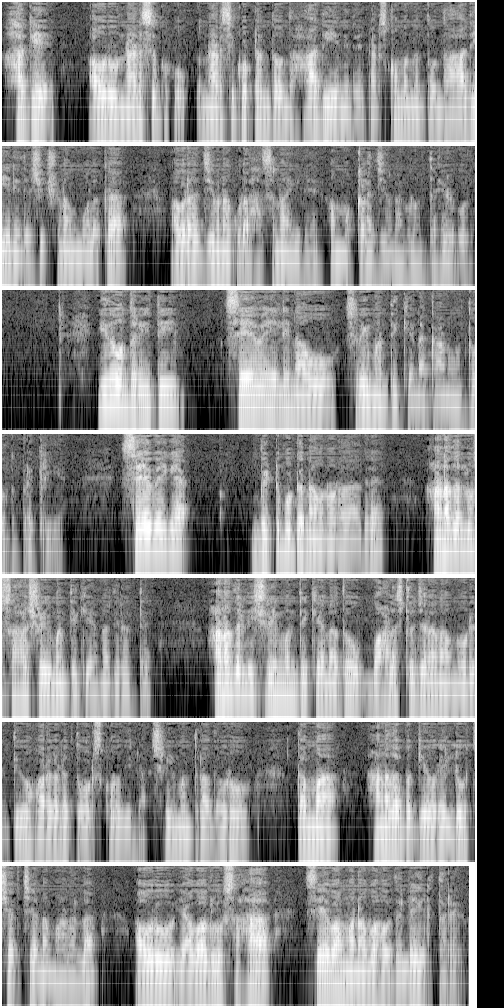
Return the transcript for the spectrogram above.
ಹಾಗೆ ಅವರು ನಡೆಸಿಕೊ ನಡೆಸಿಕೊಟ್ಟಂಥ ಒಂದು ಹಾದಿ ಏನಿದೆ ನಡೆಸ್ಕೊಂಡ್ಬಂದಂಥ ಒಂದು ಹಾದಿ ಏನಿದೆ ಶಿಕ್ಷಣ ಮೂಲಕ ಅವರ ಜೀವನ ಕೂಡ ಹಸನಾಗಿದೆ, ಆ ಮಕ್ಕಳ ಜೀವನಗಳು ಅಂತ ಹೇಳ್ಬೋದು. ಇದು ಒಂದು ರೀತಿ ಸೇವೆಯಲ್ಲಿ ನಾವು ಶ್ರೀಮಂತಿಕೆಯನ್ನು ಕಾಣುವಂತ ಒಂದು ಪ್ರಕ್ರಿಯೆ. ಸೇವೆಗೆ ಬಿಟ್ಟುಬಿಟ್ಟು ನಾವು ನೋಡೋದಾದ್ರೆ, ಹಣದಲ್ಲೂ ಸಹ ಶ್ರೀಮಂತಿಕೆ ಅನ್ನೋದಿರುತ್ತೆ ಹಣದಲ್ಲಿ ಶ್ರೀಮಂತಿಕೆ ಅನ್ನೋದು ಬಹಳಷ್ಟು ಜನ ನಾವು ನೋಡಿರ್ತೀವಿ, ಹೊರಗಡೆ ತೋರಿಸ್ಕೊಳ್ಳೋದಿಲ್ಲ. ಶ್ರೀಮಂತರಾದವರು ತಮ್ಮ ಹಣದ ಬಗ್ಗೆ ಅವರೆಲ್ಲೂ ಚರ್ಚೆಯನ್ನ ಮಾಡಲ್ಲ. ಅವರು ಯಾವಾಗಲೂ ಸಹ ಸೇವಾ ಮನೋಭಾವದಲ್ಲೇ ಇರ್ತಾರೆ.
